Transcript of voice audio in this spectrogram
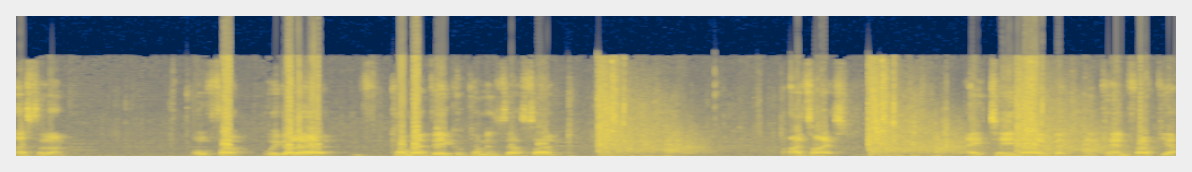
Nicely done. Oh fuck, we got a combat vehicle coming south side. That's nice. AT though, but it can fuck ya.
